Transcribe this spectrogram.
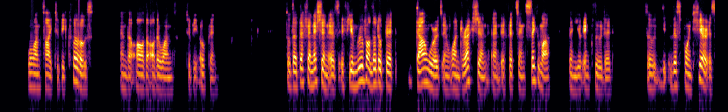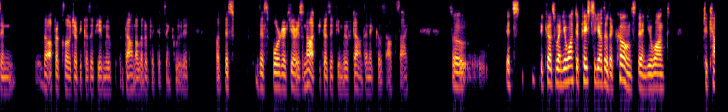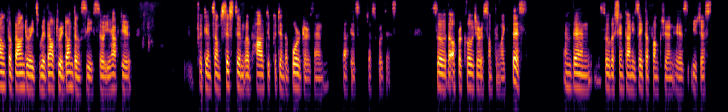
one side to be closed and the, all the other ones to be open. So the definition is if you move a little bit downwards in one direction, and if it's in sigma, then you include it. So th this point here is in the upper closure because if you move down a little bit, it's included. But this this border here is not because if you move down, then it goes outside. So it's because when you want to paste together the cones, then you want to count the boundaries without redundancy. So you have to put in some system of how to put in the borders, and that is just for this. So the upper closure is something like this. And then, so the Shintani zeta function is you just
